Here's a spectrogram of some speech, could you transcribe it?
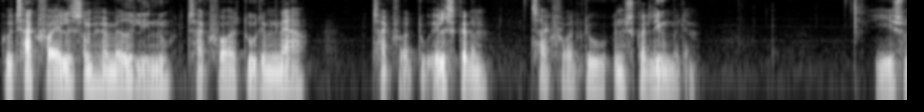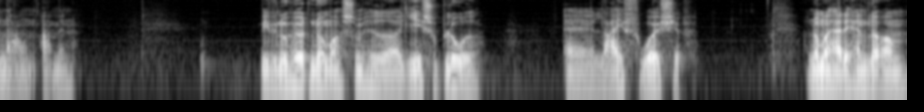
Gud, tak for alle, som hører med lige nu. Tak for, at du er dem nær. Tak for, at du elsker dem. Tak for, at du ønsker liv med dem. I Jesu navn. Amen. Vi vil nu høre et nummer, som hedder Jesu blod af Life Worship. Og nummeret her, det handler om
